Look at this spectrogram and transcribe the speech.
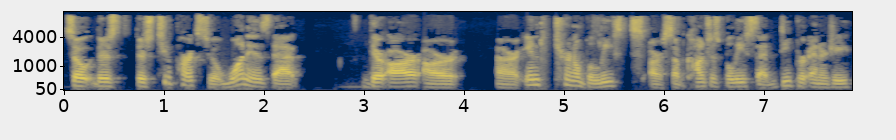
So there's there's two parts to it. One is that there are our our internal beliefs our subconscious beliefs that deeper energy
